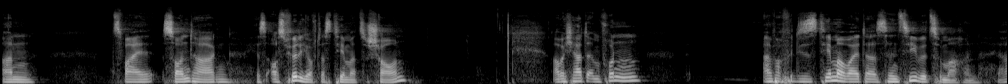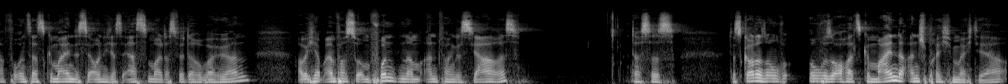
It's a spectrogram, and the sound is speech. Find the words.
an zwei Sonntagen jetzt ausführlich auf das Thema zu schauen. Aber ich hatte empfunden, einfach für dieses Thema weiter sensibel zu machen. Ja, für uns als Gemeinde ist ja auch nicht das erste Mal, dass wir darüber hören. Aber ich habe einfach so empfunden am Anfang des Jahres, dass es, dass Gott uns irgendwo so auch als Gemeinde ansprechen möchte. Ja,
